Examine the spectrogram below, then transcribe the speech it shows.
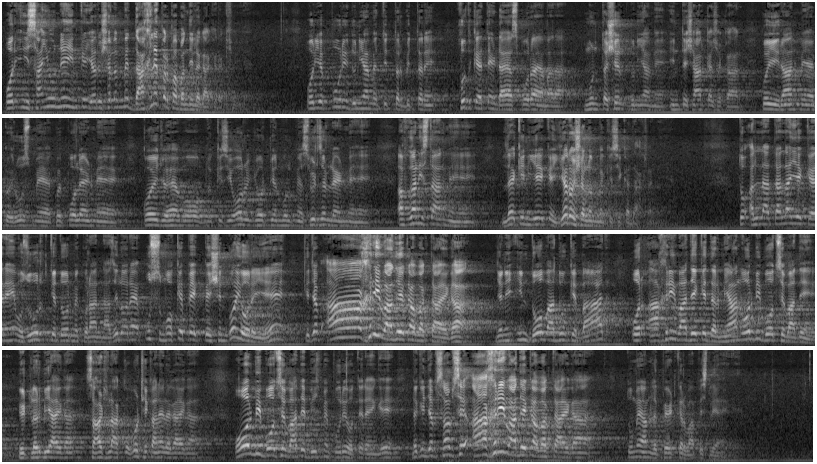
اور عیسائیوں نے ان کے یروشلم میں داخلے پر پابندی لگا کے رکھی ہوئی ہے۔ اور یہ پوری دنیا میں تتر بتر ہیں۔ خود کہتے ہیں ڈایاسپورا ہے ہمارا، منتشر دنیا میں انتشار کا شکار۔ کوئی ایران میں ہے، کوئی روس میں ہے، کوئی پولینڈ میں ہے، کوئی جو ہے وہ کسی اور یورپین ملک میں سوئٹزرلینڈ میں ہے، افغانستان میں ہے۔ لیکن یہ کہ یروشلم میں کسی کا داخلہ نہیں ہے۔ تو اللہ تعالیٰ یہ کہہ رہے ہیں، حضور کے دور میں قرآن نازل ہو رہا ہے۔ اس موقع پہ ایک پیشن گوئی ہو رہی ہے کہ جب آخری وعدے کا وقت آئے گا یعنی ان دو وعدوں کے بعد اور آخری وعدے کے درمیان اور بھی بہت سے وعدے ہیں۔ ہٹلر بھی آئے گا، ساٹھ لاکھ کو وہ ٹھکانے لگائے گا۔ اور بھی بہت سے وعدے بیچ میں پورے ہوتے رہیں گے۔ لیکن جب سب سے آخری وعدے کا وقت آئے گا، تمہیں ہم لپیٹ کر واپس لے آئیں گے۔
